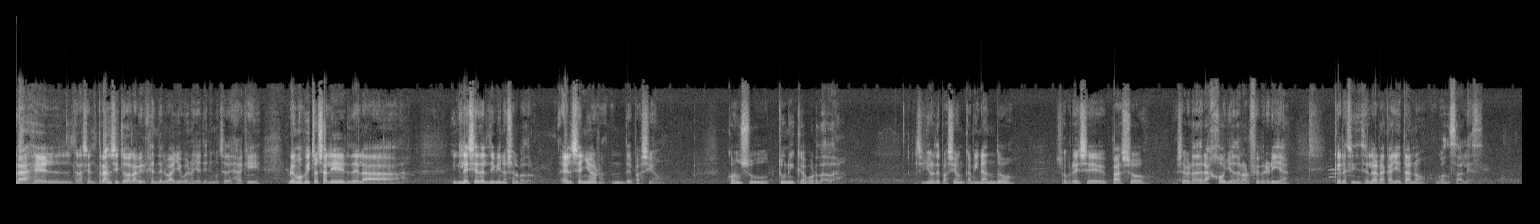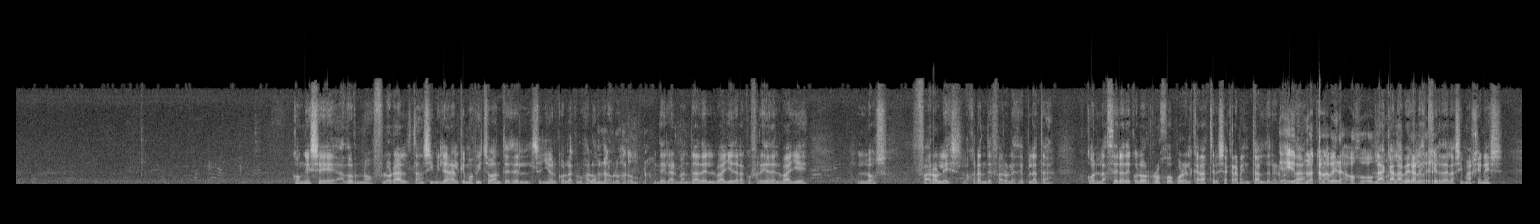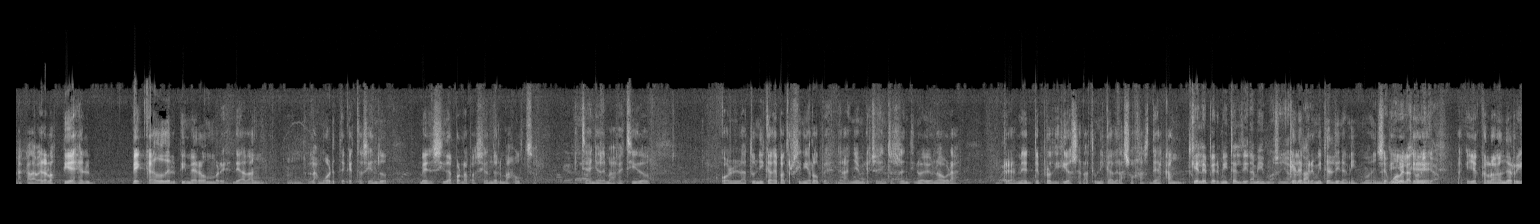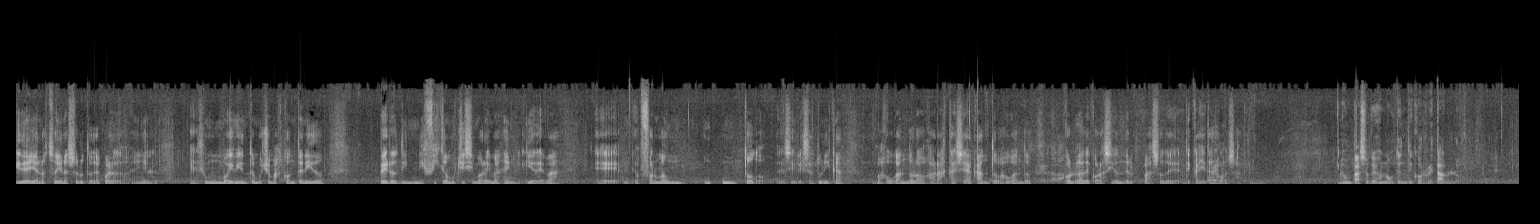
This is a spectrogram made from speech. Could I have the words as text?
Tras el, tras el tránsito de la Virgen del Valle, bueno, ya tienen ustedes aquí, lo hemos visto salir de la iglesia del Divino Salvador. El Señor de Pasión, con su túnica bordada. El Señor de Pasión caminando sobre ese paso, esa verdadera joya de la orfebrería que le cincelara Cayetano González. Con ese adorno floral tan similar al que hemos visto antes del Señor con la cruz al hombro, la cruz al hombro. de la Hermandad del Valle, de la Cofradía del Valle, los faroles, los grandes faroles de plata, con la cera de color rojo por el carácter sacramental de la Y hermandad. ahí vemos la calavera, ojo, ojo. la calavera a la calavera. izquierda de las imágenes. La calavera a los pies, el pecado del primer hombre, de Adán, ¿eh? la muerte que está siendo vencida por la pasión del más justo. Este año además vestido con la túnica de Patrocinio López del año 1869, una obra realmente prodigiosa, la túnica de las hojas de acanto, que le permite el dinamismo, señor. que le permite el dinamismo. ¿eh? Se Aquellos mueve la que- túnica. Aquellos que hablaban de rigidez, yo no estoy en absoluto de acuerdo. ¿eh? El- es un movimiento mucho más contenido, pero dignifica muchísimo la imagen y además eh, forma un, un- un todo. Es decir, esa túnica va jugando, la hojarasca, ese acanto va jugando con la decoración del paso de, de Cayetano González. Es un paso que es un auténtico retablo.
